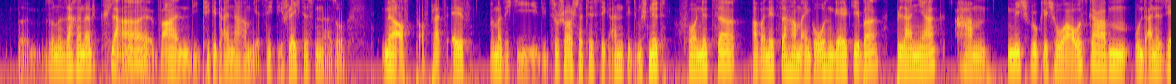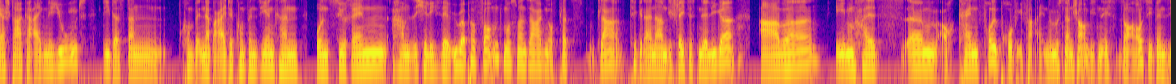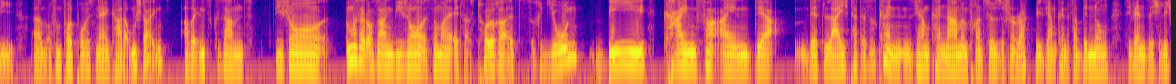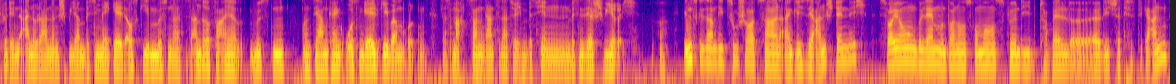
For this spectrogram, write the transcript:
so eine Sache. Ne? Klar waren die Ticketeinnahmen jetzt nicht die schlechtesten, also ne, auf, auf Platz 11, wenn man sich die, die Zuschauerstatistik ansieht im Schnitt vor Nizza, aber Nizza haben einen großen Geldgeber. Blagnac haben nicht wirklich hohe Ausgaben und eine sehr starke eigene Jugend, die das dann in der Breite kompensieren kann. Und Syren haben sicherlich sehr überperformt, muss man sagen, auf Platz, klar, Ticketeinnahmen die schlechtesten der Liga, aber eben halt ähm, auch kein Vollprofi-Verein. Wir müssen dann schauen, wie es nächste Saison aussieht, wenn sie ähm, auf einen vollprofessionellen Kader umsteigen. Aber insgesamt, Dijon, man muss halt auch sagen, Dijon ist nochmal etwas teurer als Region. B, kein Verein, der der es leicht hat. Es ist kein, sie haben keinen Namen im französischen Rugby, sie haben keine Verbindung. Sie werden sicherlich für den einen oder anderen Spieler ein bisschen mehr Geld ausgeben müssen, als es andere Vereine müssten. Und sie haben keinen großen Geldgeber im Rücken. Das macht es dann Ganze natürlich ein bisschen, ein bisschen sehr schwierig. Insgesamt die Zuschauerzahlen eigentlich sehr anständig. Soyon, Guillem und Valence Romans führen die Tabelle, äh, die Statistik an.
